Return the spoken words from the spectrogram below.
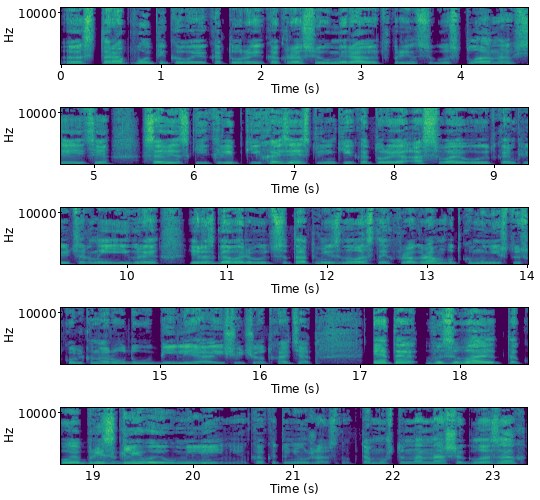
э, старопопиковые, которые как раз и умирают в принце Госплана, все эти советские крепкие хозяйственники, которые осваивают компьютерные игры и разговаривают цитатами из новостных программ, вот коммунисты сколько народу убили, а еще чего-то хотят, это вызывает такое брезгливое умиление, как это не ужасно, потому что на наших глазах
